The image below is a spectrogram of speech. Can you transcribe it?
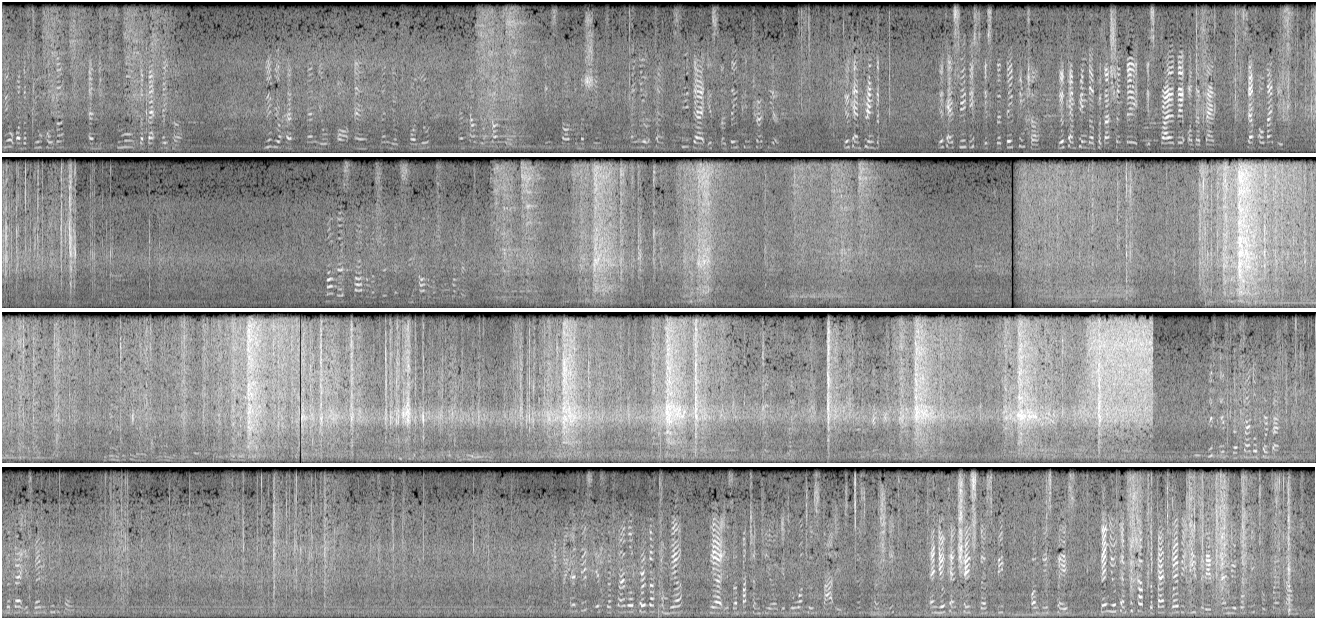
fuel on the fuel holder and through the bed maker. We will have menu or eh, a menu for you and help you how to install the machine. And you can see that it's a day printer here. You can print the you can see this is the day printer. You can print the production day, expiry date on the back. Sample like this. Now let's start the machine and see how the machine runs. This is the final product. The bag is very beautiful. This is the final product conveyor. There is a button here. If you want to start it, just push it. And you can change the speed on this place. Then you can pick up the bag very easily and you don't need to bend down.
